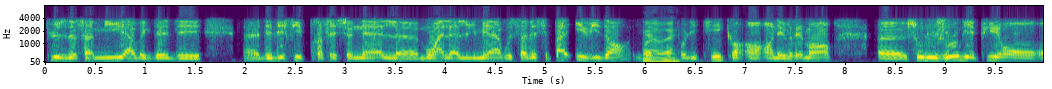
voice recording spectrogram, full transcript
plus de famille, avec des des, des défis professionnels, moins la lumière. Vous savez, c'est pas évident d'être politique. On, est vraiment sous le joug et puis on,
